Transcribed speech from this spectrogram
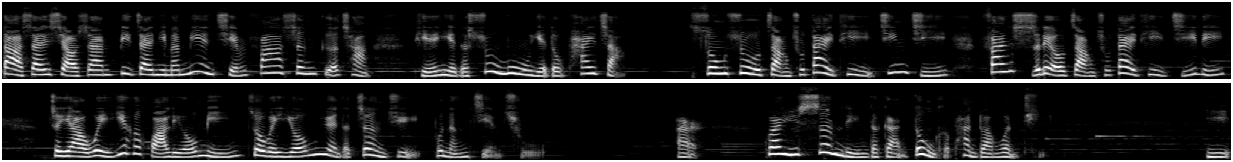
大山小山必在你们面前发声歌唱，田野的树木也都拍掌。松树长出代替荆棘，番石榴长出代替棘藜。这要为耶和华留名，作为永远的证据，不能剪除。二、关于圣灵的感动和判断问题。一、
